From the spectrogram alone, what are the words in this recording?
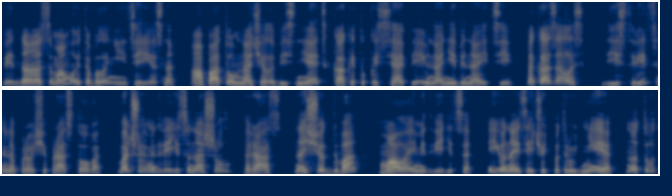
Видно, самому это было неинтересно. А потом начал объяснять, как эту Кассиопею на небе найти. Оказалось, Действительно проще простого. Большую медведицу нашел? Раз. На счет два – малая медведица. Ее найти чуть потруднее, но тут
